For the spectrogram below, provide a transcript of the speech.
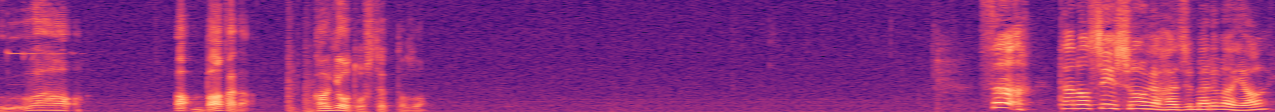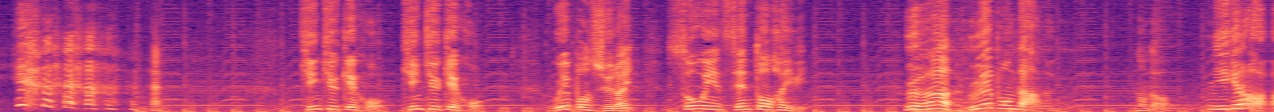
うわ。あバカだ。鍵落としてったぞ。さあ楽しいショーが始まるわよ。緊急警報緊急警報。ウェポン襲来総員戦闘配備。うわウェポンだ。なんだ？逃げろ。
